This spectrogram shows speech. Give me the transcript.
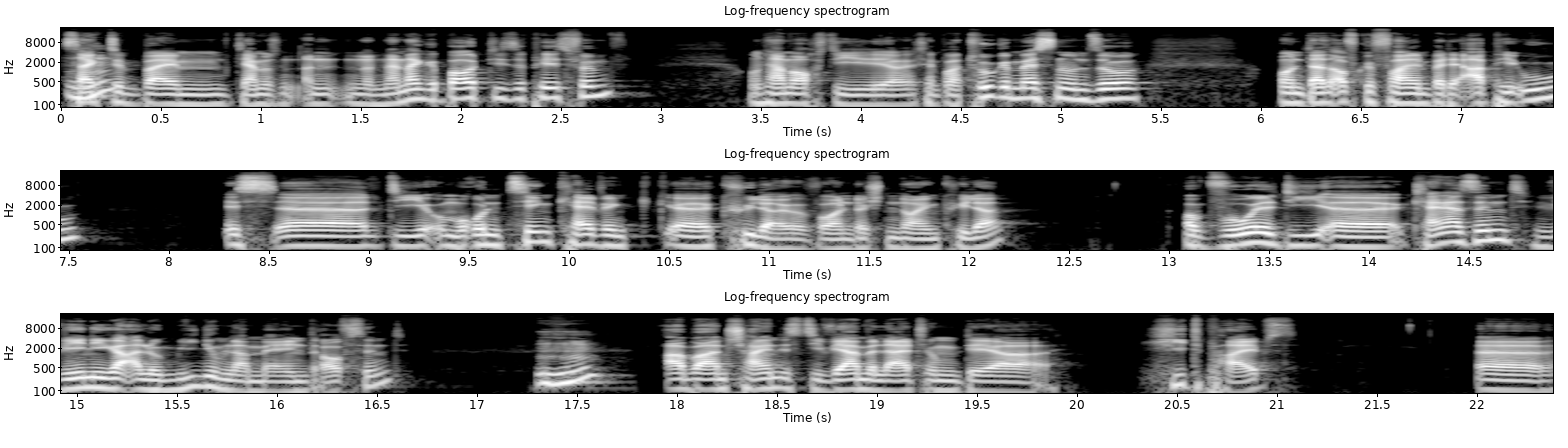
zeigte beim, die haben es an- aneinander gebaut, diese PS5, und haben auch die Temperatur gemessen und so. Und da ist aufgefallen, bei der APU ist äh, die um rund 10 Kelvin äh, kühler geworden durch den neuen Kühler. Obwohl die äh, kleiner sind, weniger Aluminiumlamellen drauf sind. Mhm. Aber anscheinend ist die Wärmeleitung der Heatpipes äh,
